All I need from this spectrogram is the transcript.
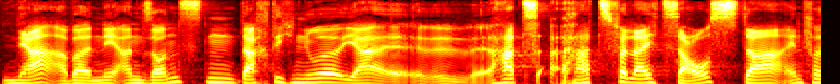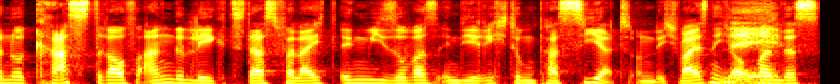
Ja, aber nee, ansonsten dachte ich nur, ja, äh, hat's, hat's vielleicht Saus da einfach nur krass drauf angelegt, dass vielleicht irgendwie sowas in die Richtung passiert. Und ich weiß nicht, ob Nee. man das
